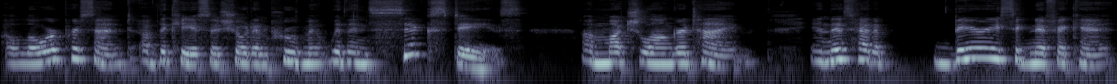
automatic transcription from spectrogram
a lower percent of the cases showed improvement within six days, a much longer time. And this had a very significant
